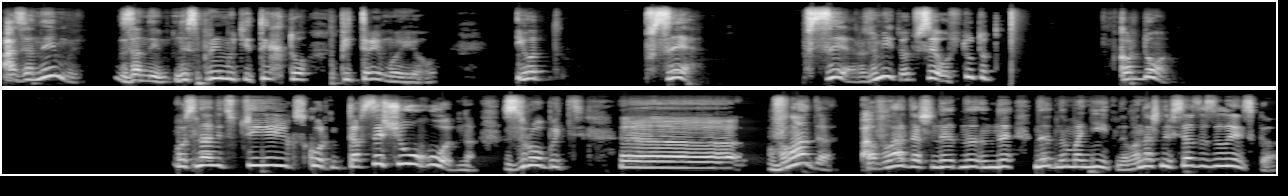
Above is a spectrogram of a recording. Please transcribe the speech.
А за ними, за ним не сприймуть і тих, хто підтримує його. І от все, все, розумієте, от все, ось тут от кордон. Ось навіть з цією екскортом, та все, що угодно зробить е- влада, а влада ж не, не, не одноманітна, вона ж не вся за Зеленського.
